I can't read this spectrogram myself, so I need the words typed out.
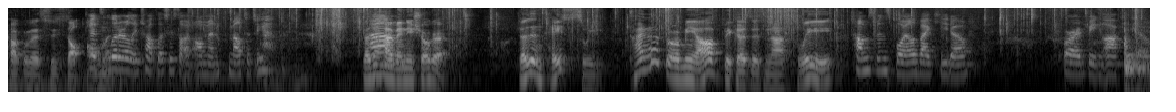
chocolate sea salt It's literally chocolate sea salt and almond melted together. Doesn't have um, any sugar. Doesn't taste sweet. Kind of throw me off because it's not sweet. Tom's been spoiled by keto. Or being off keto.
